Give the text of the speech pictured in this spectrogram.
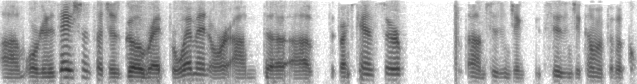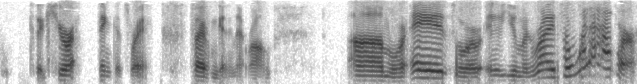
um, organizations such as Go Red for Women or um, the, uh, the breast cancer, um, Susan J. Susan Komen for the, for the Cure. I think that's right. Sorry if I'm getting that wrong. Um, or AIDS or human rights or whatever.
